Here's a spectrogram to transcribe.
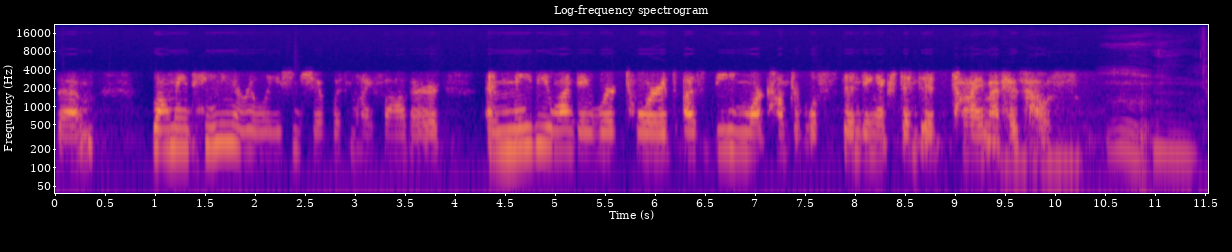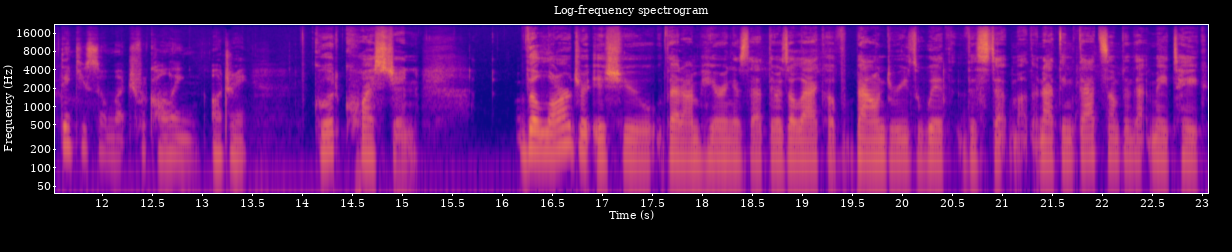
them while maintaining a relationship with my father, and maybe one day work towards us being more comfortable spending extended time at his house. Mm. Thank you so much for calling, Audrey. Good question. The larger issue that I'm hearing is that there's a lack of boundaries with the stepmother. And I think that's something that may take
